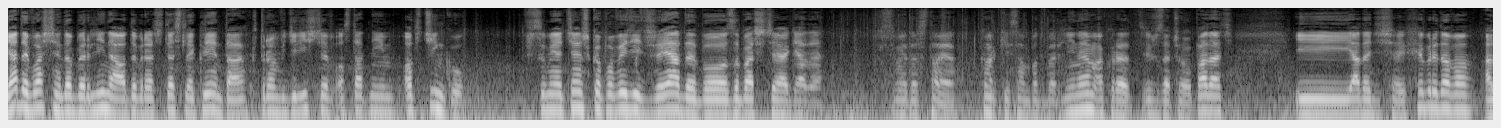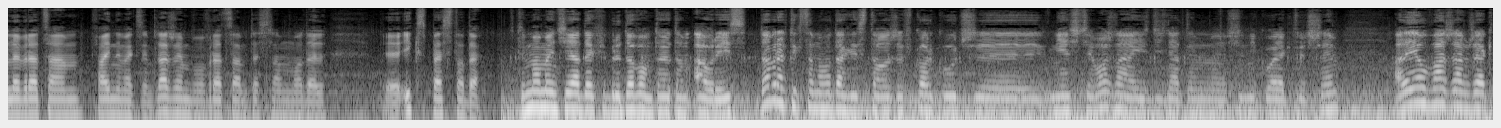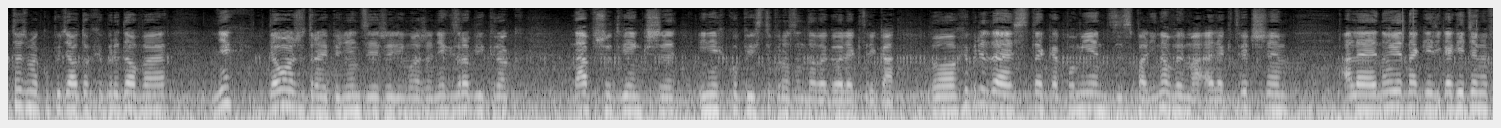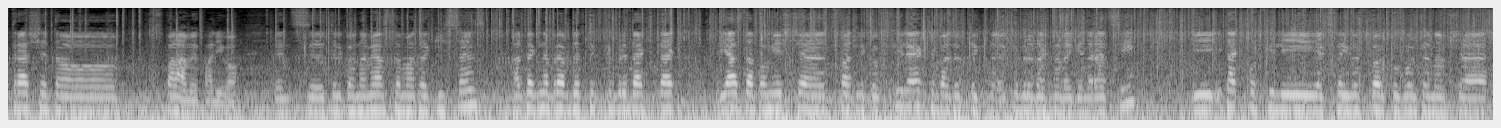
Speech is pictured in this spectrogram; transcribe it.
Jadę właśnie do Berlina odebrać Teslę klienta, którą widzieliście w ostatnim odcinku. W sumie ciężko powiedzieć, że jadę, bo zobaczcie jak jadę. W sumie to stoję. Korki są pod Berlinem, akurat już zaczęło padać. I jadę dzisiaj hybrydowo, ale wracam fajnym egzemplarzem, bo wracam Teslą model y, XP100D. W tym momencie jadę hybrydową Toyotą Auris. Dobre w tych samochodach jest to, że w korku czy w mieście można jeździć na tym silniku elektrycznym, ale ja uważam, że jak ktoś ma kupić auto hybrydowe, niech dołoży trochę pieniędzy, jeżeli może, niech zrobi krok naprzód większy i niech kupi stuprocentowego elektryka, bo hybryda jest taka pomiędzy spalinowym a elektrycznym, ale no jednak je- jak jedziemy w trasie to spalamy paliwo, więc y, tylko na miasto ma to jakiś sens, a tak naprawdę w tych hybrydach i tak jazda po mieście trwa tylko chwilę, chyba że w tych hybrydach nowej generacji i, i tak po chwili jak stoimy w korku włącza nam się e,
